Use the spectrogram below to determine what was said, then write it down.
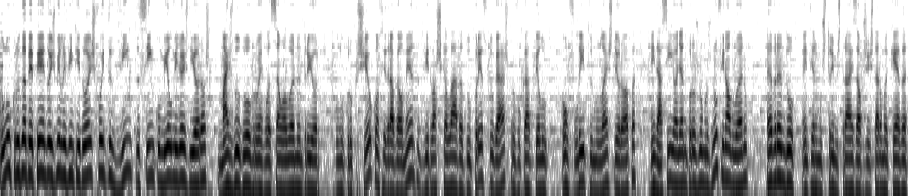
O lucro da BP em 2022 foi de 25 mil milhões de euros, mais do dobro em relação ao ano anterior. O lucro cresceu consideravelmente devido à escalada do preço do gás provocado pelo conflito no leste da Europa. Ainda assim, olhando para os números no final do ano, abrandou em termos trimestrais ao registrar uma queda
